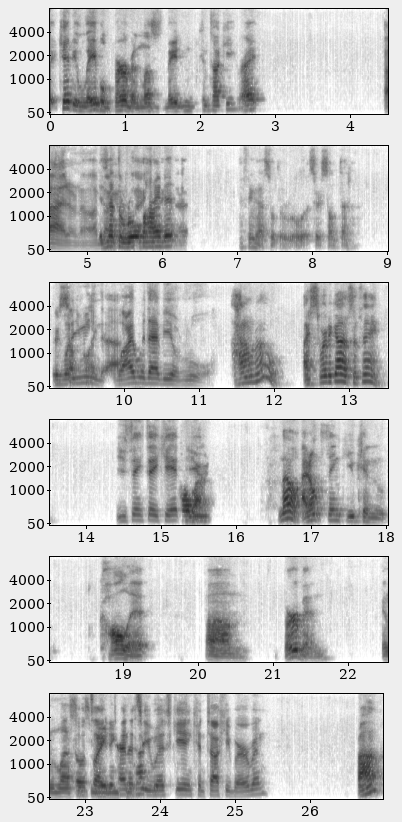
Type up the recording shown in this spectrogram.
it can't be labeled bourbon unless it's made in Kentucky, right? i don't know I'm Isn't that the rule behind it? that. I think that's what the rule is or something. There's what do you mean like that. why would that be a rule I don't know. I swear to God, it's a thing. you think they can't Hold on. No, I don't think you can call it um, bourbon unless so it's, it's like made in tennessee Kentucky. whiskey and kentucky bourbon Uh huh.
